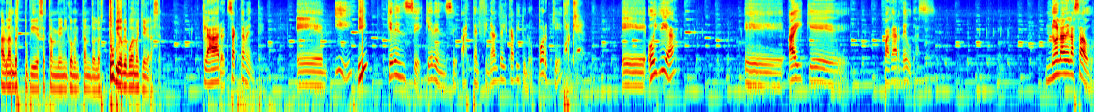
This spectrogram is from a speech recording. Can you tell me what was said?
hablando estupideces también y comentando lo estúpido que podemos llegar a ser. Claro, exactamente. Em, y ¿Y quédense, quédense hasta el final del capítulo, porque por qué? eh, hoy día eh, hay que pagar deudas. No la del asado,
